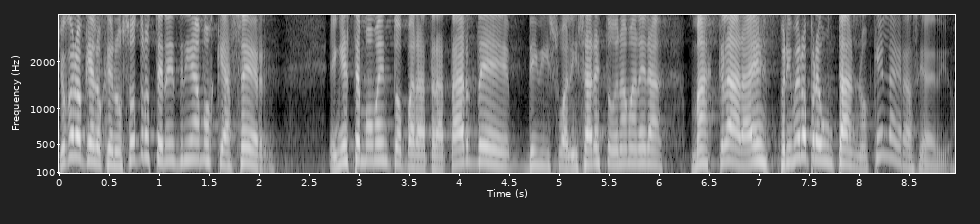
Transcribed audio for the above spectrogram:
Yo creo que lo que nosotros tendríamos que hacer en este momento para tratar de, de visualizar esto de una manera más clara es primero preguntarnos, ¿qué es la gracia de Dios?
